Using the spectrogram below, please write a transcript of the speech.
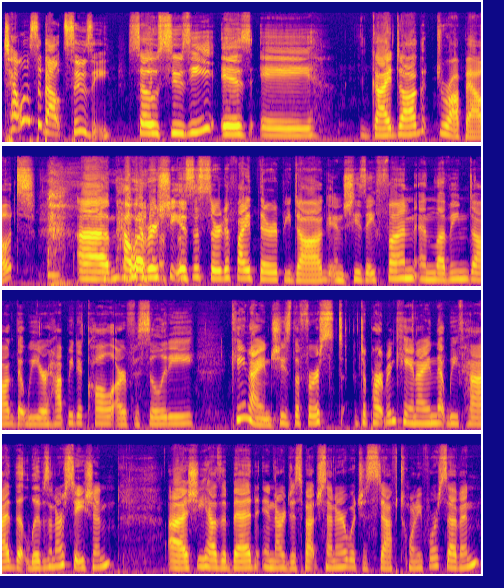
Tell us about Susie. So, Susie is a guide dog dropout. Um, however, she is a certified therapy dog, and she's a fun and loving dog that we are happy to call our facility canine. She's the first department canine that we've had that lives in our station. Uh, she has a bed in our dispatch center, which is staffed 24 7.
